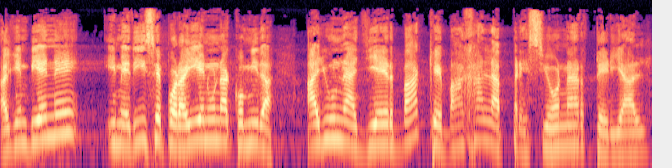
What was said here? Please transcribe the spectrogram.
Alguien viene y me dice por ahí en una comida, hay una hierba que baja la presión arterial.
